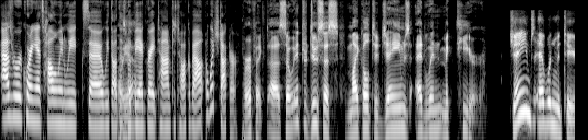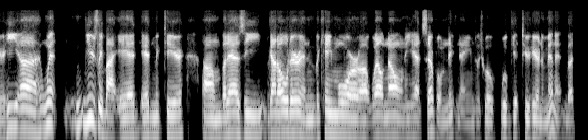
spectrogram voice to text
as we're recording, it's Halloween week, so we thought this oh, yeah. would be a great time to talk about a witch doctor. Perfect. Uh, so introduce us, Michael, to James Edwin McTeer. James Edwin McTeer. He uh, went usually by Ed, Ed McTeer. Um, but as he got older and became more uh, well known, he had several nicknames, which we'll we'll get to here in a minute. But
